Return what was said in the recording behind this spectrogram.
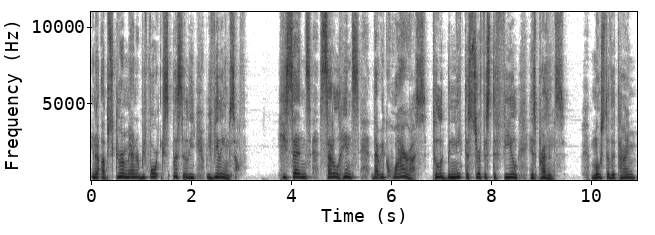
in an obscure manner before explicitly revealing himself. He sends subtle hints that require us to look beneath the surface to feel his presence. Most of the time,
